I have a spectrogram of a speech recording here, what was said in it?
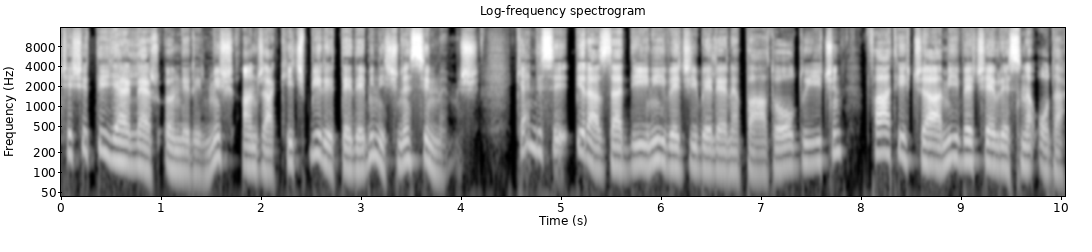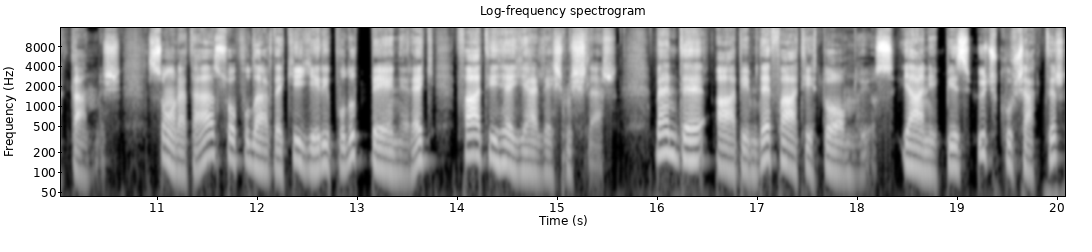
çeşitli yerler önerilmiş ancak hiçbiri dedemin içine sinmemiş. Kendisi biraz da dini vecibelerine bağlı olduğu için Fatih Camii ve çevresine odaklanmış. Sonra da sofulardaki yeri bulup beğenerek Fatih'e yerleşmişler. Ben de abim de Fatih doğumluyuz. Yani biz üç kuşaktır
